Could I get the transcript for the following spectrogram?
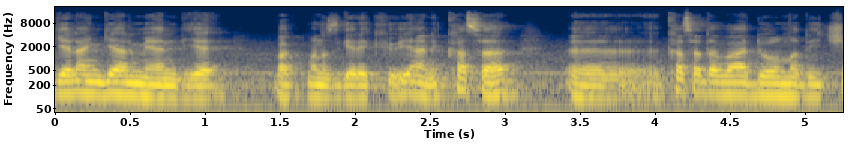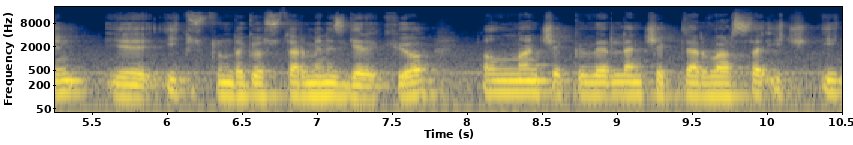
gelen gelmeyen diye bakmanız gerekiyor. Yani kasa e, kasada vade olmadığı için e, ilk sütunda göstermeniz gerekiyor. Alınan çek ve verilen çekler varsa iç, ilk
